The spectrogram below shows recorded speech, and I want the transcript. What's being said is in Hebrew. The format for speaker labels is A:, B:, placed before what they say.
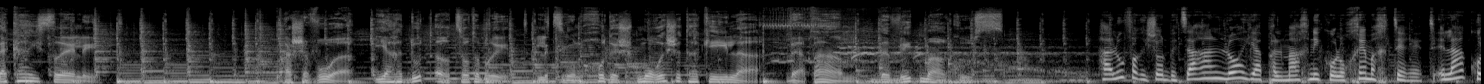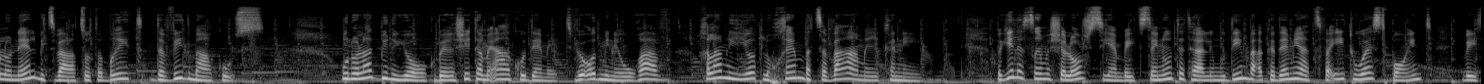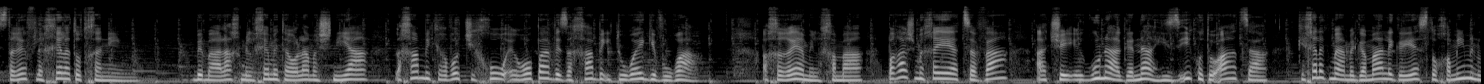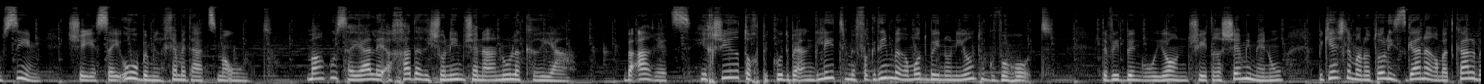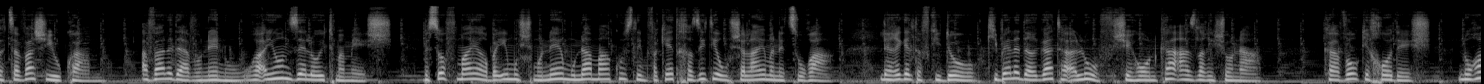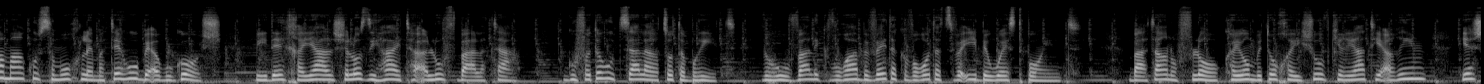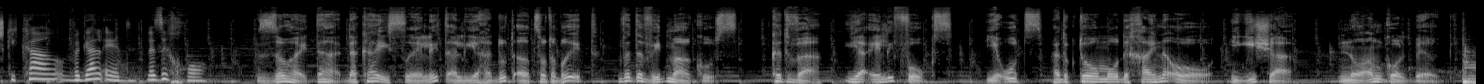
A: דקה ישראלית. השבוע, יהדות ארצות הברית, לציון חודש מורשת הקהילה, והפעם, דוד מרקוס.
B: האלוף הראשון בצה"ל לא היה פלמחניק או לוחם מחתרת, אלא קולונל בצבא ארצות הברית, דוד מרקוס. הוא נולד בניו יורק בראשית המאה הקודמת, ועוד מנעוריו חלם להיות לוחם בצבא האמריקני. בגיל 23 סיים בהצטיינות את הלימודים באקדמיה הצבאית ווסט פוינט והצטרף לחיל התותחנים. במהלך מלחמת העולם השנייה לחם בקרבות שחרור אירופה וזכה בעיטורי גבורה. אחרי המלחמה פרש מחיי הצבא עד שארגון ההגנה הזעיק אותו ארצה כחלק מהמגמה לגייס לוחמים מנוסים שיסייעו במלחמת העצמאות. מרקוס היה לאחד הראשונים שנענו לקריאה. בארץ הכשיר תוך פיקוד באנגלית מפקדים ברמות בינוניות וגבוהות. דוד בן גוריון, שהתרשם ממנו, ביקש למנותו לסגן הרמטכ"ל בצבא שיוקם. אבל לדאבוננו, רעיון זה לא התממש. בסוף מאי 48 מונה מרקוס למפקד חזית ירושלים הנצורה. לרגל תפקידו קיבל את דרגת האלוף שהוענקה אז לראשונה. כעבור כחודש, נורה מרקוס סמוך למטהו באבו גוש, בידי חייל שלא זיהה את האלוף בעלתה. גופתו הוצא לארצות הברית, והוא הובא לקבורה בבית הקברות הצבאי בווסט פוינט. באתר נופלו, כיום בתוך היישוב קריית יערים, יש כיכר וגל עד לזכרו.
A: זו הייתה דקה ישראלית על יהדות ארצות הברית ודוד מרקוס. כתבה יעלי פוקס, ייעוץ הדוקטור מרדכי נאור, הגישה נועם גולדברג.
